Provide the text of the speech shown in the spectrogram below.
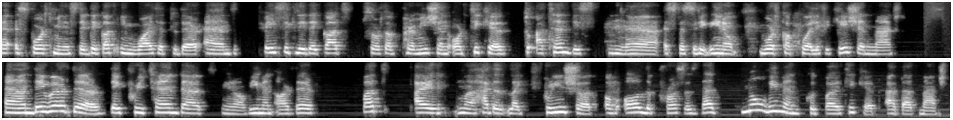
uh, sports ministry. They got invited to there, and basically they got sort of permission or ticket to attend this mm, uh, specific, you know, World Cup qualification match and they were there. They pretend that you know women are there, but I had a like screenshot of all the process that no women could buy a ticket at that match.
